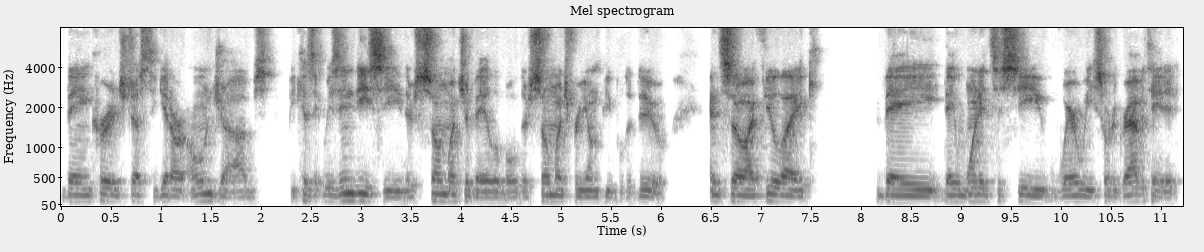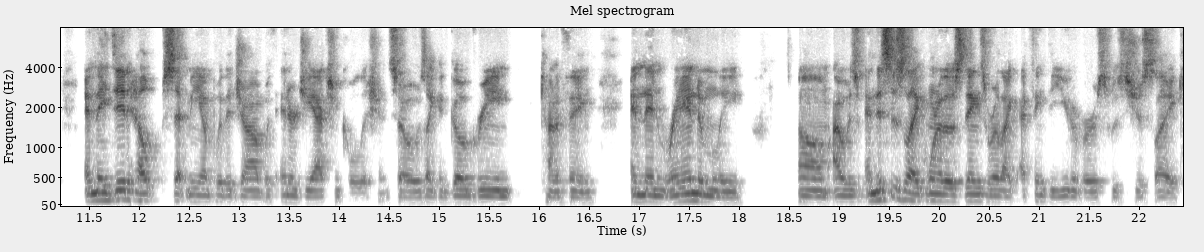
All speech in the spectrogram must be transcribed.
they encouraged us to get our own jobs because it was in DC. There's so much available. There's so much for young people to do. And so I feel like they they wanted to see where we sort of gravitated. And they did help set me up with a job with Energy Action Coalition. So it was like a go green kind of thing. And then randomly um, I was and this is like one of those things where like I think the universe was just like,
